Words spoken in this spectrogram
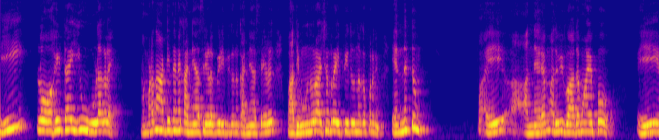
ഈ ലോഹയിട്ട ഈ ഊളകളെ നമ്മുടെ നാട്ടിൽ തന്നെ കന്യാസ്ത്രീകളെ പീഡിപ്പിക്കുന്നു. കന്യാസ്ത്രീകൾ പതിമൂന്ന് പ്രാവശ്യം റേപ്പ് ചെയ്തു എന്നൊക്കെ പറഞ്ഞു. എന്നിട്ടും ഈ അന്നേരം അത് വിവാദമായപ്പോൾ ഈ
